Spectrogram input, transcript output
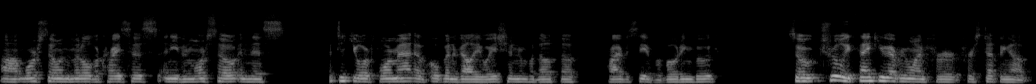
uh, more so in the middle of a crisis, and even more so in this particular format of open evaluation without the privacy of a voting booth. So truly, thank you everyone for for stepping up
